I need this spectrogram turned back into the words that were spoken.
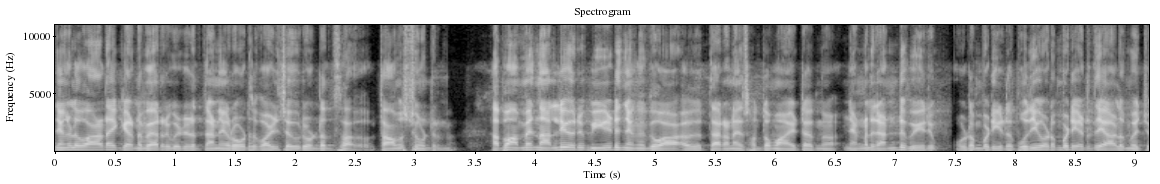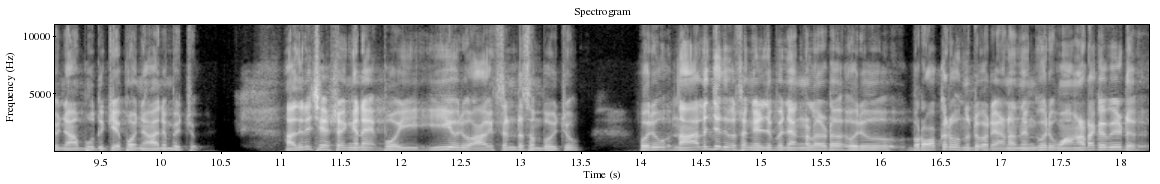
ഞങ്ങൾ വാടകയ്ക്കാണ് വേറൊരു വീടെടുത്താണ്. റോഡ് വഴി സൗകര്യം ഉണ്ടെന്ന് താമസിച്ചുകൊണ്ടിരുന്നത്. അപ്പോൾ അമ്മ നല്ലൊരു വീട് ഞങ്ങൾക്ക് തരണേ സ്വന്തമായിട്ടെന്ന് ഞങ്ങൾ രണ്ടുപേരും ഉടമ്പടി എടുത്തു പുതിയ ഉടമ്പടി എടുത്ത ആളും വെച്ചു. ഞാൻ പുതുക്കിയപ്പോൾ ഞാനും വെച്ചു. അതിനുശേഷം ഇങ്ങനെ പോയി. ഈ ഒരു ആക്സിഡന്റ് സംഭവിച്ചു. ഒരു നാലഞ്ച് ദിവസം കഴിഞ്ഞപ്പോൾ ഞങ്ങളുടെ ഒരു ബ്രോക്കർ വന്നിട്ട് പറയുകയാണ് നിങ്ങൾക്ക് ഒരു വാടക വീട്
